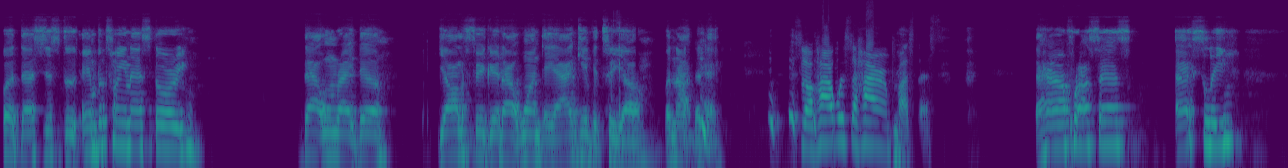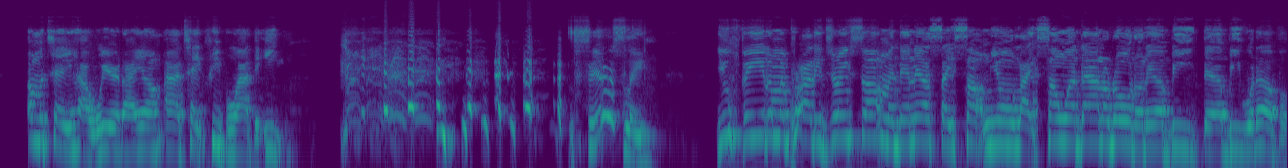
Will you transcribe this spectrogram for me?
But that's just the in between that story. That one right there, y'all will figure it out one day. I give it to y'all, but not today. so, how was the hiring process? The hiring process, actually, I'm gonna tell you how weird I am. I take people out to eat. Seriously. You feed them and probably drink something, and then they'll say something you don't like somewhere down the road, or they'll be they'll be whatever.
